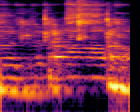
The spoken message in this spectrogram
Namah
